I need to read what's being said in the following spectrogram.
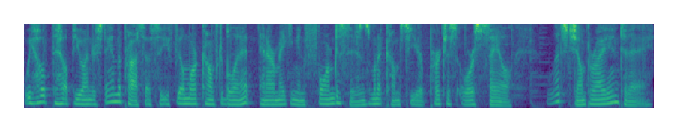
We hope to help you understand the process so you feel more comfortable in it and are making informed decisions when it comes to your purchase or sale. Let's jump right in today.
